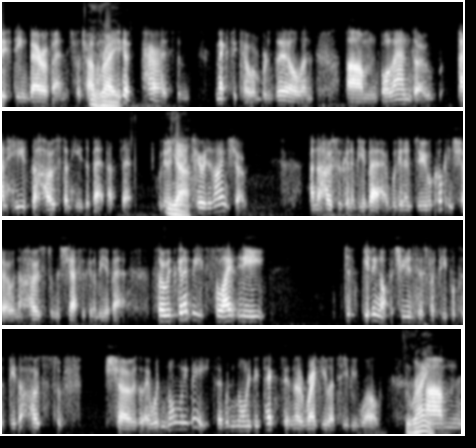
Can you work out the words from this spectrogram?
15 bear events for travel. Right. He's going to go to Paris and Mexico and Brazil and um, Orlando, and he's the host and he's a bear. That's it. We're going to Yeah. do an interior design show and the host is going to be a bear. We're going to do a cooking show, and the host and the chef is going to be a bear. So it's going to be slightly just giving opportunities for people to be the hosts of shows that they wouldn't normally be. They wouldn't normally be picked in the regular TV world. Right. Um,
